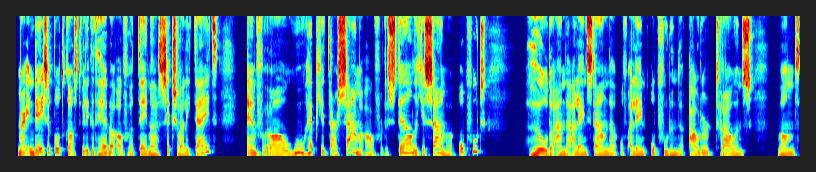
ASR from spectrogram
Maar in deze podcast wil ik het hebben over het thema seksualiteit. En vooral hoe heb je het daar samen over? Dus stel dat je samen opvoedt, hulde aan de alleenstaande of alleen opvoedende ouder trouwens. Want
